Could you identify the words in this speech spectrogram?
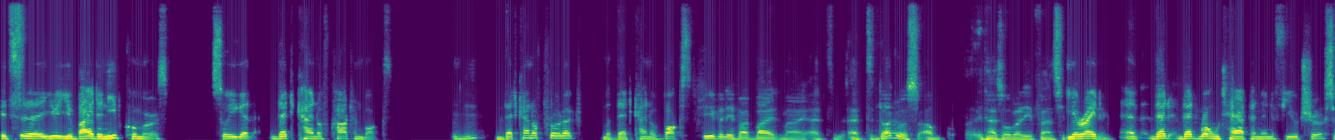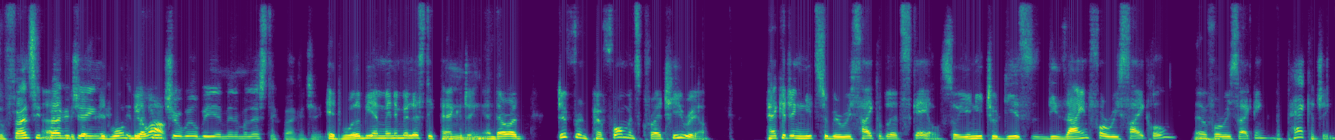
it's uh, you you buy it in e-commerce, so you get that kind of carton box, Mhm. that kind of product, but that kind of box. Even if I buy it my at at Douglas, I'll, it has already a fancy. You're right, and that that won't happen in the future. So fancy Uh, packaging it won't in be the allowed. future will be a minimalistic packaging. it will be a minimalistic packaging Mm-hmm. and there are different performance criteria packaging needs to be recyclable at scale so you need to des- design for recycle uh, for Mm-hmm. recycling the packaging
